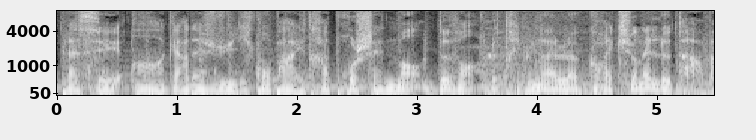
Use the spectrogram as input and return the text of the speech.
Placé en garde à vue, il comparaîtra prochainement devant le tribunal correctionnel de Tarbes.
